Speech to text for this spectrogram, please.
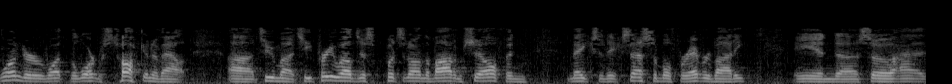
wonder what the Lord was talking about uh, too much. He pretty well just puts it on the bottom shelf and makes it accessible for everybody. And uh, so I,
